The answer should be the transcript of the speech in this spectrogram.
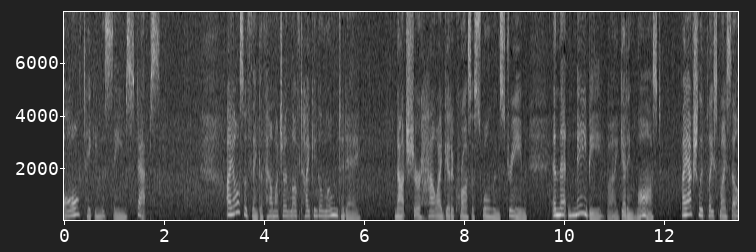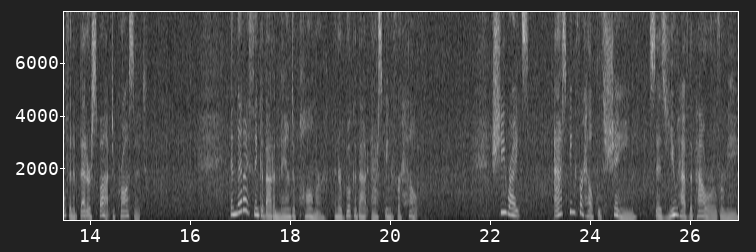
all taking the same steps. I also think of how much I loved hiking alone today, not sure how I'd get across a swollen stream, and that maybe, by getting lost, I actually placed myself in a better spot to cross it. And then I think about Amanda Palmer and her book about asking for help. She writes Asking for help with shame says you have the power over me.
